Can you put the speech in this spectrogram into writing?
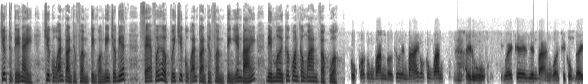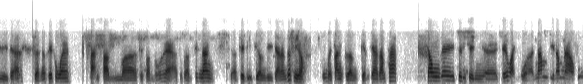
Trước thực tế này, tri cục An toàn thực phẩm tỉnh Quảng Ninh cho biết sẽ phối hợp với tri cục An toàn thực phẩm tỉnh Yên Bái để mời cơ quan công an vào cuộc. Cục có công văn rồi Yên Bái có công văn đầy đủ với cái biên bản của tri cục đây thì sẽ chuyển sang phía công an. Sản phẩm mà thực phẩm có rẻ, thực phẩm chức năng ờ, trên thị trường thì tràn lan rất nhiều cũng phải tăng cường kiểm tra giám sát trong cái chương trình ờ, kế hoạch của năm thì năm nào cũng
